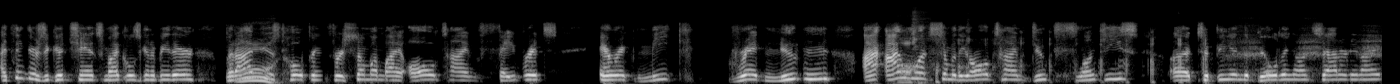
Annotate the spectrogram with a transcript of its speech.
I think there's a good chance Michael's going to be there, but I'm just hoping for some of my all-time favorites, Eric Meek, Greg Newton. I, I want some of the all-time Duke flunkies uh, to be in the building on Saturday night.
